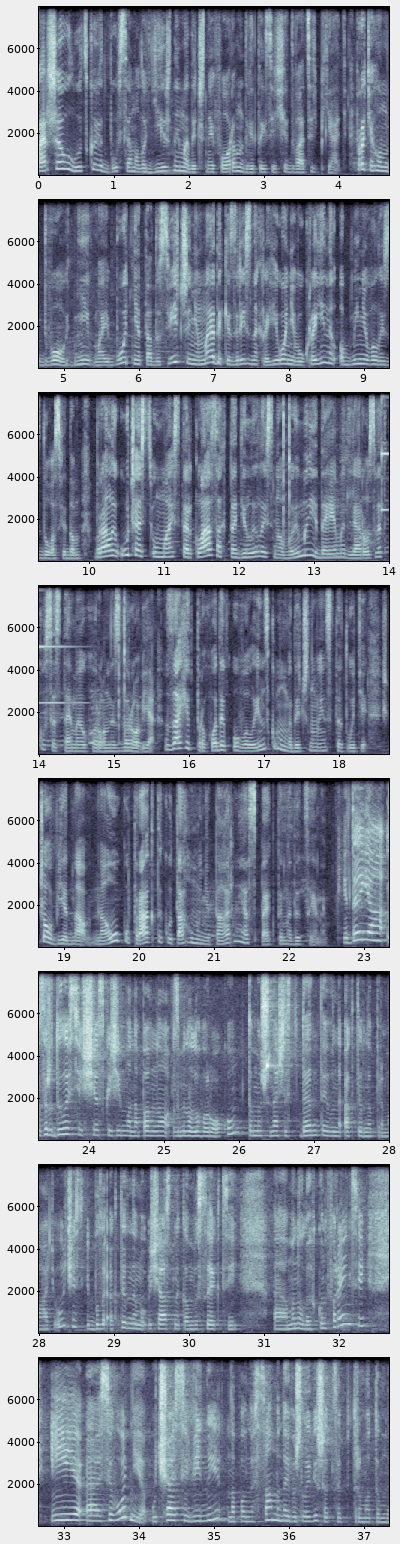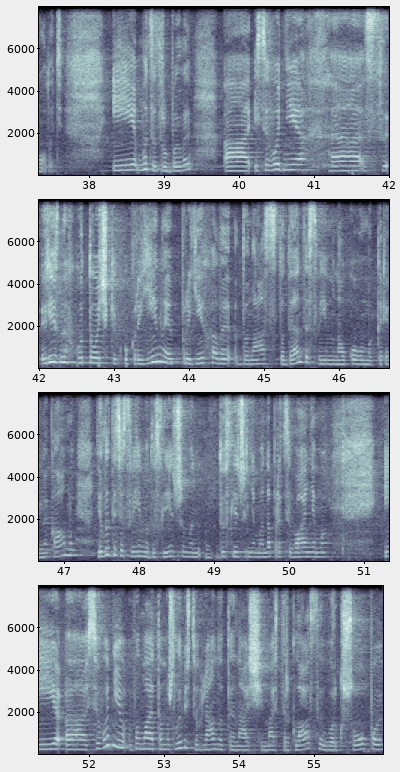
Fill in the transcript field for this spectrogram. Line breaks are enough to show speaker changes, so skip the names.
Вперше у Луцьку відбувся молодіжний медичний форум 2025. Протягом двох днів майбутні та досвідчені медики з різних регіонів України обмінювались досвідом, брали участь у майстер-класах та ділились новими ідеями для розвитку системи охорони здоров'я. Захід проходив у Волинському медичному інституті, що об'єднав науку, практику та гуманітарні аспекти медицини.
Ідея зродилася ще, скажімо, напевно, з минулого року, тому що наші студенти вони активно приймають участь і були активними учасниками секцій е, минулих конференцій. І е, сьогодні, у часі війни, напевно, саме найважливіше це підтримати молодь. І ми це зробили. І сьогодні е, з різних куточків України приїхали до нас студенти своїми науковими керівниками ділитися своїми дослідженнями, дослідженнями, напрацюваннями. І сьогодні ви маєте можливість оглянути наші майстер-класи, воркшопи,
